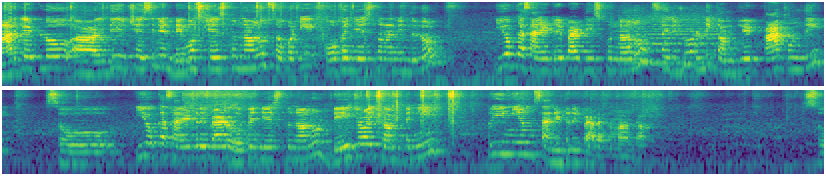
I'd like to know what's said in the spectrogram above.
మార్కెట్లో ఇది వచ్చేసి నేను డెమోస్ చేస్తున్నాను. సో ఒకటి ఓపెన్ చేస్తున్నాను ఇందులో. ఈ యొక్క శానిటరీ ప్యాడ్ తీసుకున్నాను. సో ఇది చూడండి కంప్లీట్ ప్యాక్ ఉంది. సో ఈ యొక్క శానిటరీ ప్యాడ్ ఓపెన్ చేస్తున్నాను. Dejoy company premium sanitary pad అన్నమాట. సో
